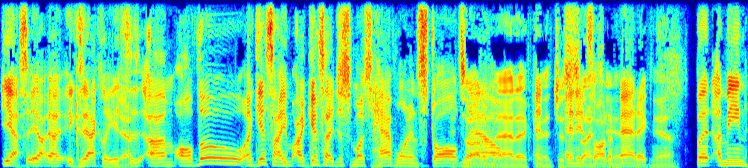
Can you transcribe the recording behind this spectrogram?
Yes, yeah, yeah, exactly. It's um, although I guess I I guess I just must have one installed It's now, automatic, and it just and it's automatic. Yeah. But I mean,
